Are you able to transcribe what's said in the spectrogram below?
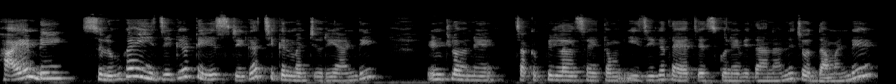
హాయ్ అండి. సులువుగా ఈజీగా టేస్టీగా చికెన్ మంచూరియా అండి. ఇంట్లోనే చక్క పిల్లలు సైతం ఈజీగా తయారు చేసుకునే విధానాన్ని చూద్దామండి.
